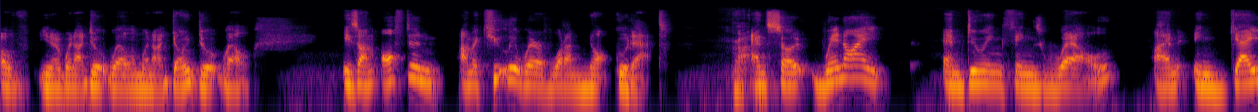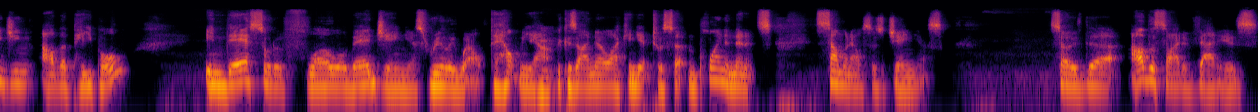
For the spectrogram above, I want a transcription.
of you know when I do it well and when I don't do it well is I'm often I'm acutely aware of what I'm not good at. Right. And so when I am doing things well, I'm engaging other people in their sort of flow or their genius really well to help me out mm. because I know I can get to a certain point and then it's someone else's genius. So the other side of that is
